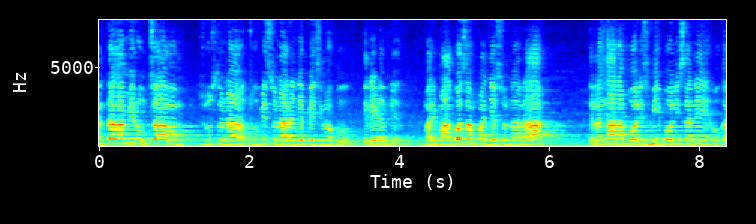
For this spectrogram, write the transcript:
అంతగా మీరు ఉత్సాహం చూస్తున్నా చూపిస్తున్నారని చెప్పేసి మాకు తెలియడం లేదు. మరి మా కోసం పనిచేస్తున్నారా తెలంగాణ పోలీస్ మీ పోలీస్ అనే ఒక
